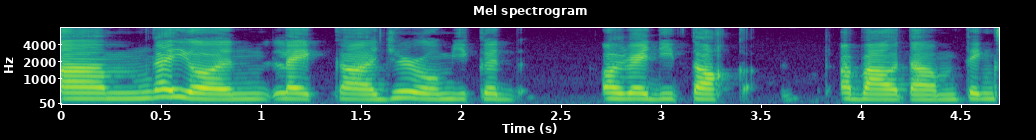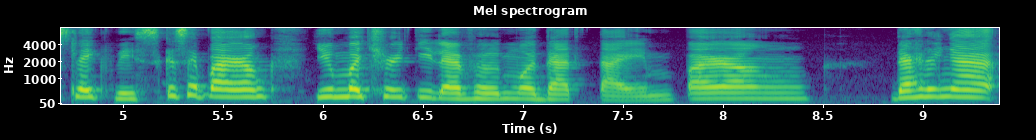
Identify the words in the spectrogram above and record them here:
um ngayon like uh, Jerome, you could already talk about um things like this kasi parang yung maturity level mo that time, parang dahil nga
